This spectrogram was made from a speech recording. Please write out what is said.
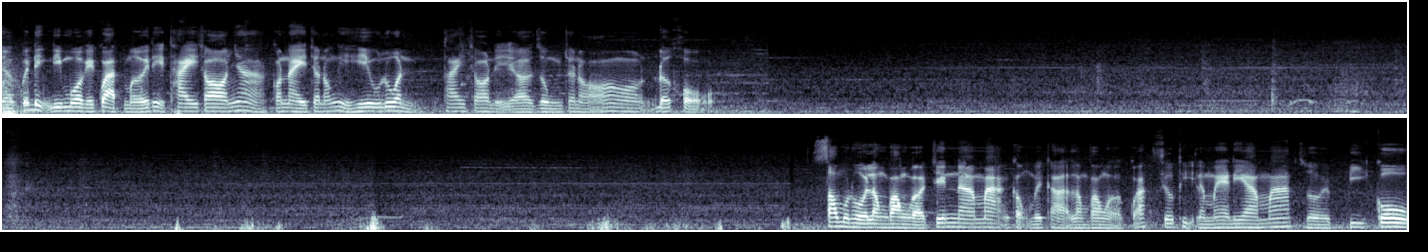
ờ, quyết định đi mua cái quạt mới để thay cho nhá. Con này cho nó nghỉ hưu luôn. Thay cho để ờ, dùng cho nó đỡ khổ. Sau một hồi lòng vòng ở trên à, mạng cộng với cả lòng vòng ở các siêu thị là MediaMart rồi Pico.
